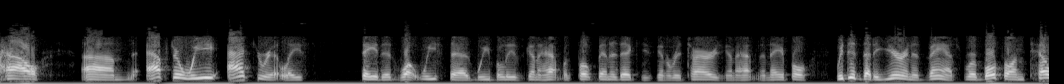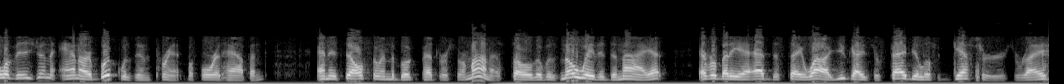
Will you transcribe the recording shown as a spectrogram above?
how um, after we accurately stated what we said we believe is going to happen with Pope Benedict, he's going to retire, he's going to happen in April. We did that a year in advance. We're both on television, and our book was in print before it happened, and it's also in the book Petrus Romanus. So there was no way to deny it everybody had to say, "Wow, you guys are fabulous guessers," right?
